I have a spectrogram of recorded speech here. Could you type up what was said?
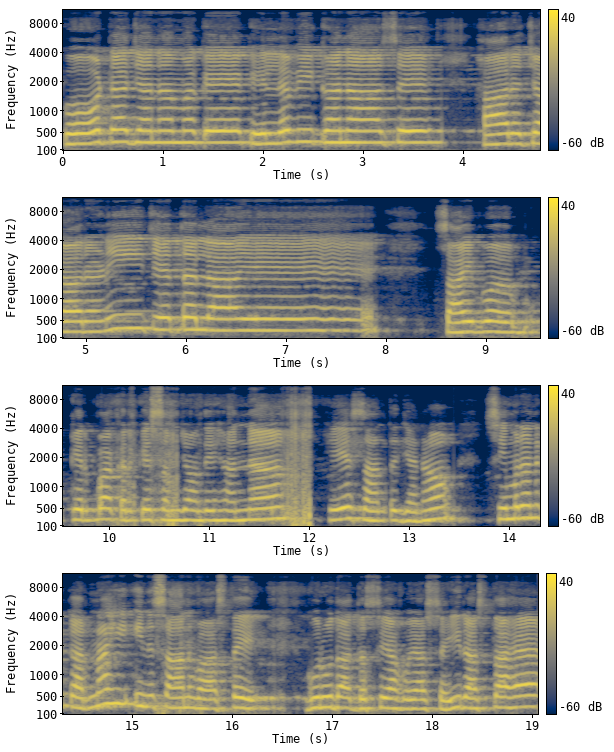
ਕੋਟ ਜਨਮ ਕੇ ਕਿਲ ਵਿਖਨਾ ਸੇ ਹਰ ਚਰਣੀ ਚਿਤ ਲਾਏ। ਸਾਹਿਬ, ਕਿਰਪਾ ਕਰਕੇ ਸਮਝਾਉਂਦੇ ਹਨ हे ਸੰਤ ਜਨੋ, ਸਿਮਰਨ ਕਰਨਾ ਹੀ ਇਨਸਾਨ ਵਾਸਤੇ ਗੁਰੂ ਦਾ ਦੱਸਿਆ ਹੋਇਆ ਸਹੀ ਰਸਤਾ ਹੈ।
